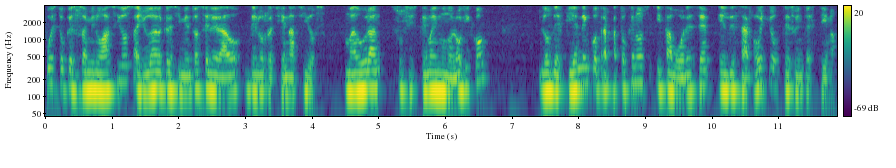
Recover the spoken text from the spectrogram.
puesto que sus aminoácidos ayudan al crecimiento acelerado de los recién nacidos, maduran su sistema inmunológico, los defienden contra patógenos y favorecen el desarrollo de su intestino.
